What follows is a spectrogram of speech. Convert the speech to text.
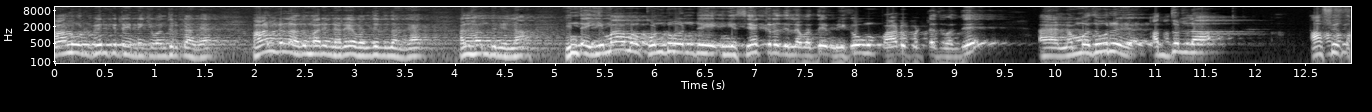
நானூறு பேர்கிட்ட இன்னைக்கு வந்திருக்காங்க. ஆண்களும் அது மாதிரி நிறைய வந்திருந்தாங்க. அல்ஹம்துலில்லாஹ் இந்த இமாமை கொண்டு வந்து இங்கே சேர்க்கறதுல வந்து மிகவும் பாடுபட்டது வந்து நம்மதூர் அப்துல்லா ஆஃபிஸ்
